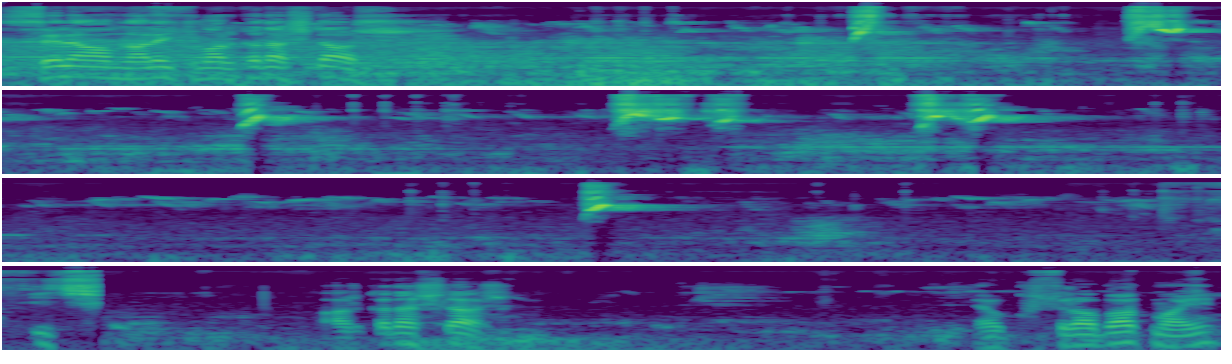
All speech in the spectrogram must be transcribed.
Selamun aleyküm arkadaşlar. İç. Arkadaşlar. Ya kusura bakmayın.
